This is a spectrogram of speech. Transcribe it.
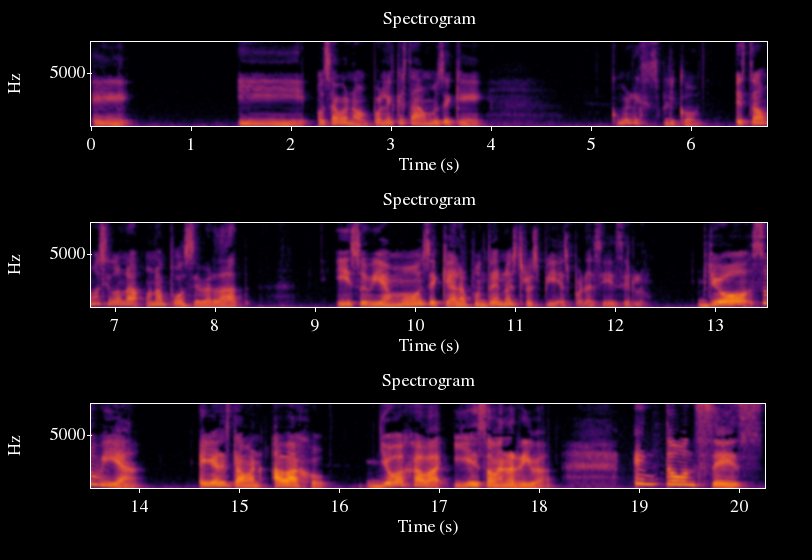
Eh, y, o sea, bueno, ponle que estábamos de que... ¿Cómo les explico? Estábamos haciendo una, una pose, ¿verdad? Y subíamos de que a la punta de nuestros pies, por así decirlo. Yo subía, ellas estaban abajo. Yo bajaba y estaban arriba. Entonces,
